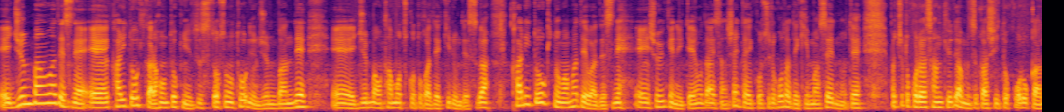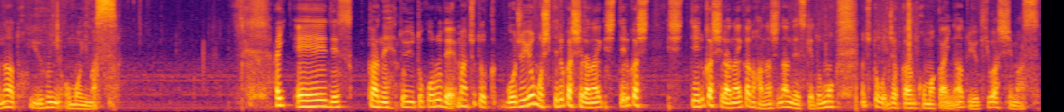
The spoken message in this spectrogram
えー、順番はですね、えー、仮登記から本登記に移すとその通りの順番で、えー、順番を保つことができるんですが仮登記のままではですね、えー、所有権の移転を第三者に対抗することはできませんので、まあ、ちょっとこれは3級では難しいところかなというふうに思います。はい、えー、ですかねというところで、まあ、ちょっと54も知ってるか知らない知ってるか知っているか知らないかの話なんですけども、ちょっと若干細かいなという気はします。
